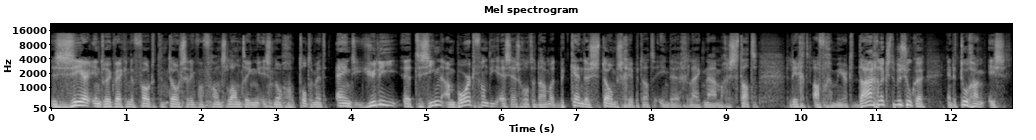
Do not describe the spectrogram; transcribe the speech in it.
zeer indrukwekkende fototentoonstelling van Frans Lanting... is nog tot en met eind juli uh, te zien aan boord van die SS Rotterdam. Het bekende stoomschip dat in de gelijknamige stad ligt afgemeerd. Dagelijks te bezoeken en de toegang is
